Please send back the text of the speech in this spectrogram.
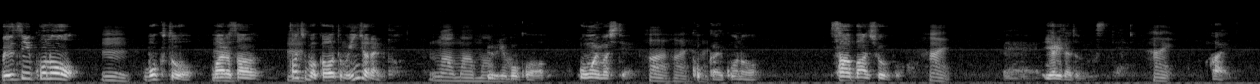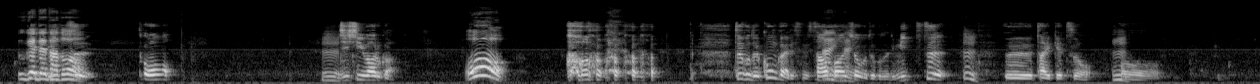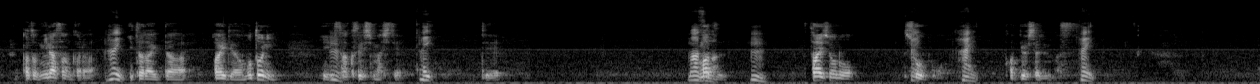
別にこのうん。僕と前田さん、立場変わってもいいんじゃないのとまあまあまあ、いうふうに僕は思いまして、はいはいはい。今回この3番勝負を、はい。えーやりたいと思いますんで。はい。はい。受けてたと。おうん。自信はあるか？おう ということで今回ですね、3番勝負ということで3つ、うん。うー対決を、うんおあと皆さんからはい。いただいたアイデアをもとに、えーうん作成しまして、はい。で、まずは。まずうん。最初の勝負をはい。発表したいと思います。はい。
